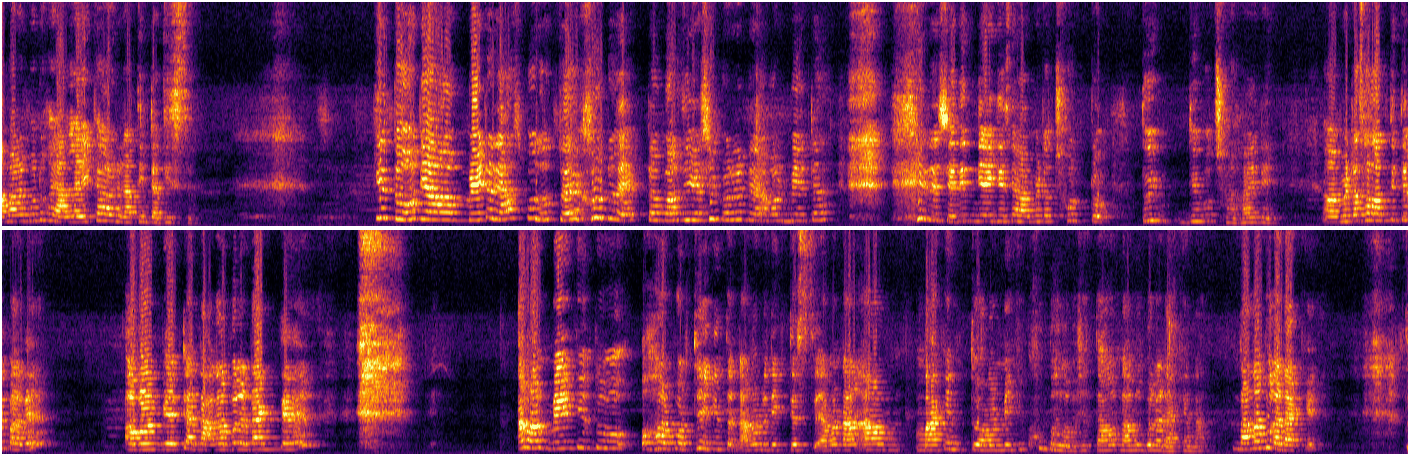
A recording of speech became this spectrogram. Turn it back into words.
আমার মনে হয় আল্লাহ এই কারণে নাতিনটা দিচ্ছে কিন্তু উনি আমার মেয়েটারে আজ পর্যন্ত এখনও একটা বার জিজ্ঞাসা করে না আমার মেয়েটা। সেদিন নিয়ে গেছে আমার মেয়েটা ছোট্ট। দুই দুই বছর হয়নি মেয়েটা সালাম দিতে পারে। আমার মেয়েটা নানা বলে ডাক আমার মেয়ে কিন্তু হওয়ার পর থেকে কিন্তু নানুরে দেখতেছে। আমার মা কিন্তু আমার মেয়েকে খুব ভালোবাসে, তাও নানু বলে ডাকে না। নানা বলে ডাকে। তো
